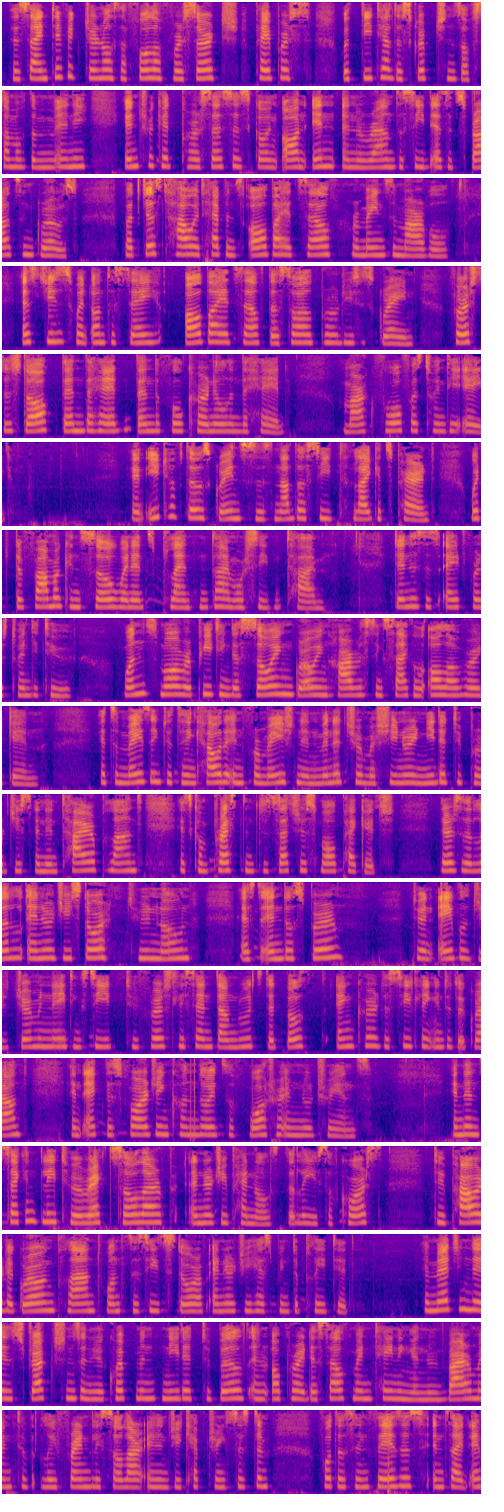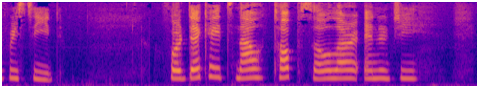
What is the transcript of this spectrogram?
The scientific journals are full of research papers with detailed descriptions of some of the many intricate processes going on in and around the seed as it sprouts and grows. But just how it happens all by itself remains a marvel. As Jesus went on to say, all by itself the soil produces grain, First the stalk, then the head, then the full kernel in the head. Mark 4 verse 28. And each of those grains is another seed like its parent, which the farmer can sow when it's planting time or seed time. Genesis 8 verse 22. Once more repeating the sowing, growing, harvesting cycle all over again. It's amazing to think how the information in miniature machinery needed to produce an entire plant is compressed into such a small package. There's a little energy store, too known as the endosperm, to enable the germinating seed to firstly send down roots that both anchor the seedling into the ground and act as foraging conduits of water and nutrients. And then secondly to erect solar energy panels, the leaves of course, to power the growing plant once the seed store of energy has been depleted. Imagine the instructions and equipment needed to build and operate a self-maintaining and environmentally friendly solar energy capturing system photosynthesis inside every seed. For decades now, top solar energy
